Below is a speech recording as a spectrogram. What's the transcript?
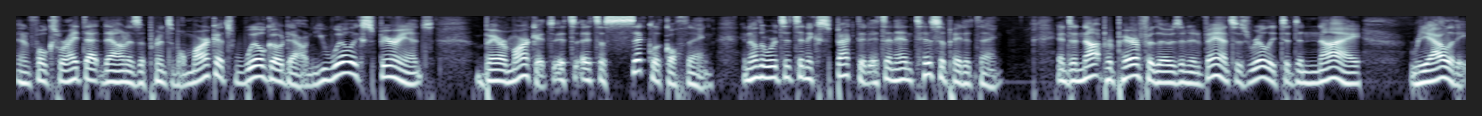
and folks, write that down as a principle. Markets will go down. You will experience bear markets. It's it's a cyclical thing. In other words, it's an expected, it's an anticipated thing. And to not prepare for those in advance is really to deny reality.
